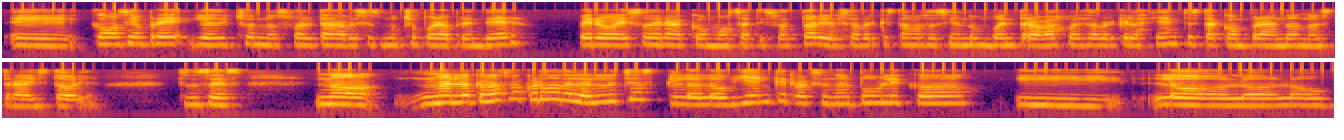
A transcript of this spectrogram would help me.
eh, como siempre yo he dicho, nos falta a veces mucho por aprender, pero eso era como satisfactorio, el saber que estamos haciendo un buen trabajo, el saber que la gente está comprando nuestra historia. Entonces, no, lo que más me acuerdo de la lucha es lo, lo bien que reaccionó el público, y lo, lo, lo,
